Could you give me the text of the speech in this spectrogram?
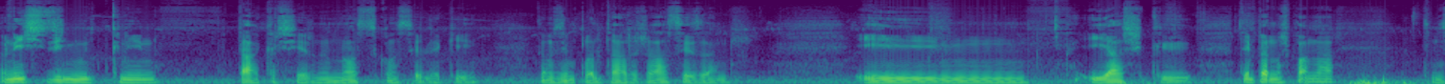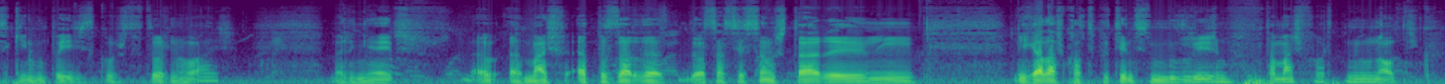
um nichozinho muito pequenino. Está a crescer no nosso conselho aqui. Estamos a implantar já há seis anos. E, e acho que tem pernas para andar. Estamos aqui num país de construtores navais, marinheiros, a, a mais, apesar da, da associação estar hum, ligada às quatro patentes do modelismo, está mais forte no náutico.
